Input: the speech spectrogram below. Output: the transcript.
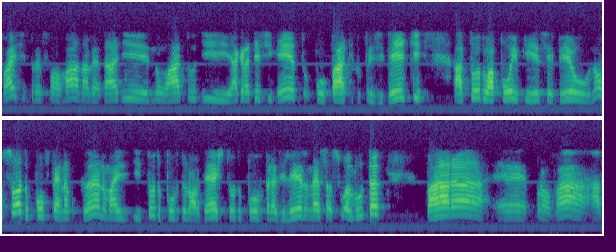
vai se transformar, na verdade, num ato de agradecimento por parte do presidente a todo o apoio que recebeu, não só do povo pernambucano, mas de todo o povo do Nordeste, todo o povo brasileiro, nessa sua luta para é, provar a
